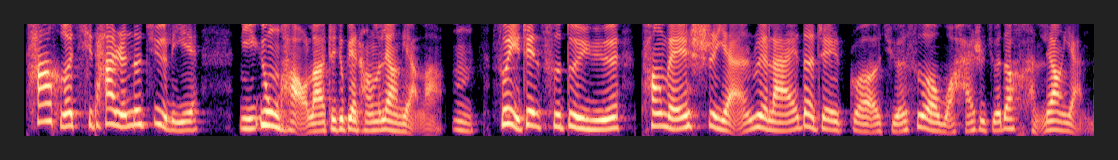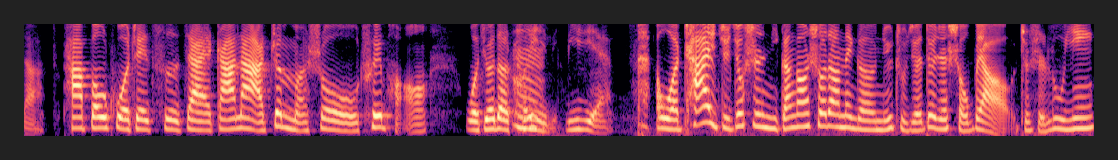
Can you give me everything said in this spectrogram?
她和其他人的距离，你用好了，这就变成了亮点了。嗯，所以这次对于汤唯饰演瑞来的这个角色，我还是觉得很亮眼的。她包括这次在戛纳这么受吹捧，我觉得可以理解。我插一句，就是你刚刚说到那个女主角对着手表就是录音。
